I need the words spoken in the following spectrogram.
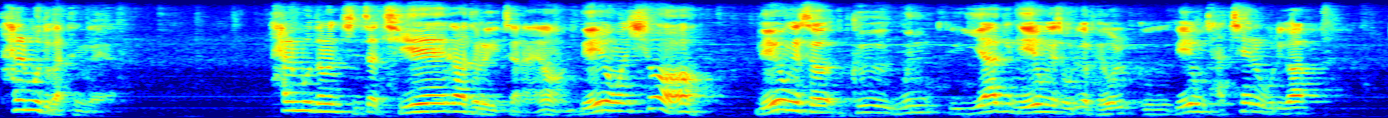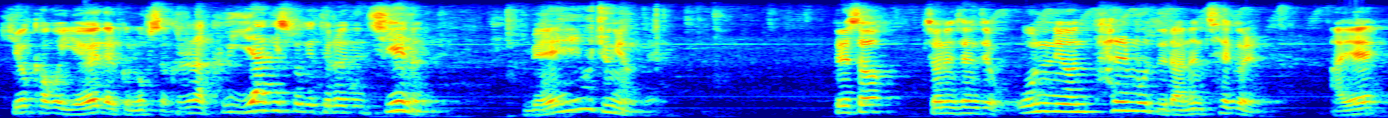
탈무드 같은 거예요. 탈무드는 진짜 지혜가 들어있잖아요. 내용은 쉬워. 내용에서 그 문, 그 이야기 내용에서 우리가 배울 그 내용 자체를 우리가 기억하고 이해해야 될 건 없어. 그러나 그 이야기 속에 들어있는 지혜는 매우 중요한 거예요. 그래서 저는 현재 온리온 탈무드라는 책을 아예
